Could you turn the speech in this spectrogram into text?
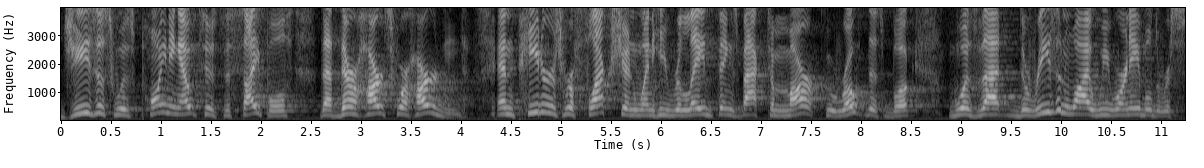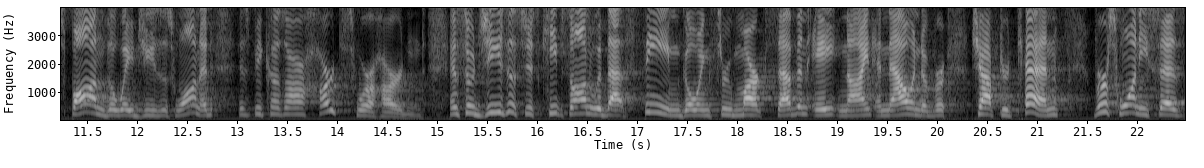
Jesus was pointing out to his disciples that their hearts were hardened. And Peter's reflection when he relayed things back to Mark, who wrote this book, was that the reason why we weren't able to respond the way Jesus wanted is because our hearts were hardened. And so Jesus just keeps on with that theme going through Mark 7, 8, 9, and now into ver- chapter 10. Verse 1, he says,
